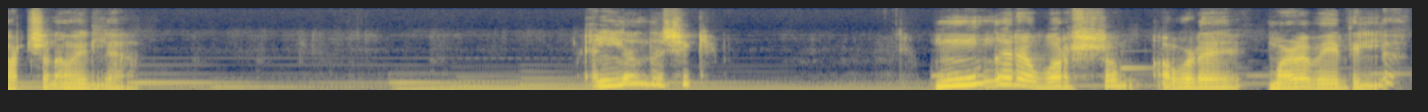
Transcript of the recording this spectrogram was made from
ഭക്ഷണമില്ല. എല്ലാം നശിക്കും. മൂന്നര വർഷം അവിടെ മഴ പെയ്തില്ല.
